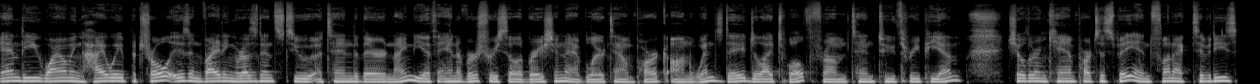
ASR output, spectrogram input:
And the Wyoming Highway Patrol is inviting residents to attend their 90th anniversary celebration at Blairtown Park on Wednesday, July 12th from 10 to 3 p.m. Children can participate in fun activities,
